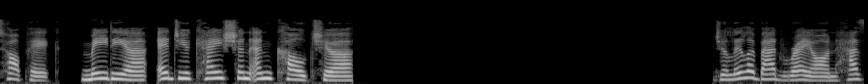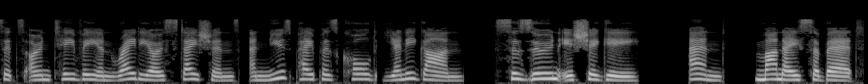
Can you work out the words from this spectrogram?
Topic: Media, education and culture. Jalilabad Rayon has its own TV and radio stations, and newspapers called Yeni Gun, Sazun Ishigi, and Munasabet.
